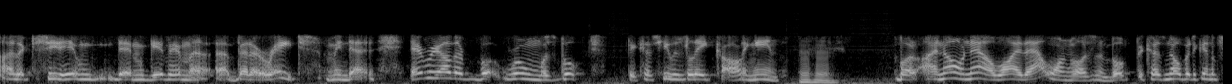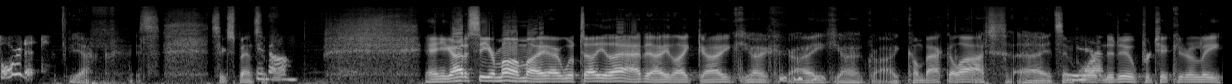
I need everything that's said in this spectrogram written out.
I'd like to see him them give him a, a better rate. I mean, that every other bo- room was booked because he was late calling in. Mm-hmm. But I know now why that one wasn't booked because nobody can afford it. Yeah, it's it's expensive. You know. And you got to see your mom. I, I, will tell you that. I like I I I, I come back a lot. Uh, it's important Yeah. to do, particularly.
